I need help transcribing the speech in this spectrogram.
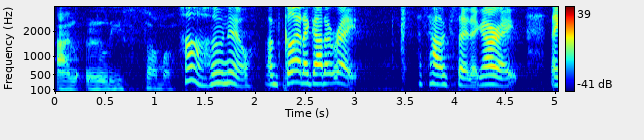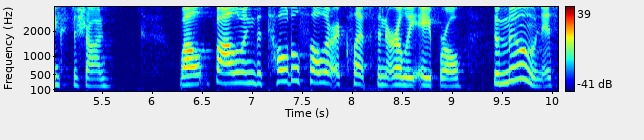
and early summer. Huh, who knew? I'm glad I got it right. That's how exciting. All right. Thanks, Deshaun. Well, following the total solar eclipse in early April, the moon is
